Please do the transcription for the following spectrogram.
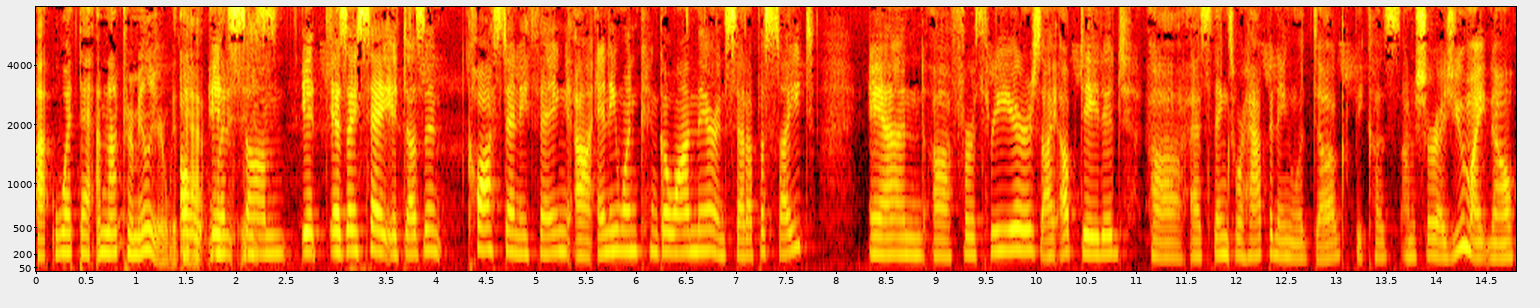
uh, what that. I'm not familiar with Oh, that. What it's um, it as I say, it doesn't cost anything. Uh, anyone can go on there and set up a site. And uh, for three years, I updated uh, as things were happening with Doug because I'm sure, as you might know,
